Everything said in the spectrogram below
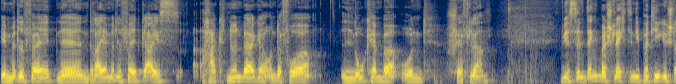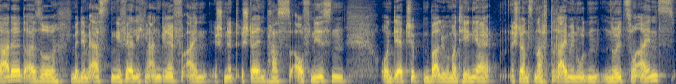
Im Mittelfeld ein Dreier-Mittelfeld, Geis, Hack, Nürnberger und davor Lohkemper und Scheffler. Wir sind denkbar schlecht in die Partie gestartet, also mit dem ersten gefährlichen Angriff, ein Schnittstellenpass auf Nielsen und der chippt einen Ball über Matenia, stand es nach drei Minuten 0 zu 1.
